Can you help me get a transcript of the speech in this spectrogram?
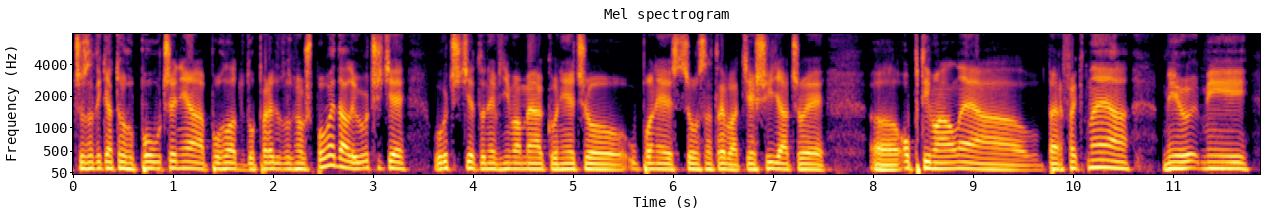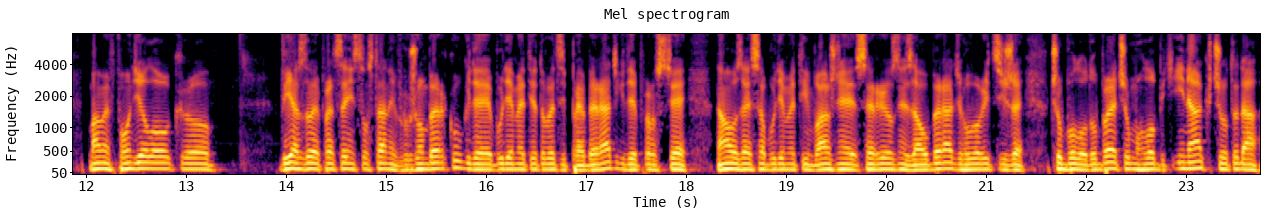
čo sa týka toho poučenia a pohľadu dopredu, to sme už povedali, určite, určite to nevnímame ako niečo úplne, z čoho sa treba tešiť a čo je uh, optimálne a perfektné. A my, my máme v pondelok uh, výjazdové predsedníctvo strany v Ružomberku, kde budeme tieto veci preberať, kde proste naozaj sa budeme tým vážne, seriózne zaoberať, hovoriť si, že čo bolo dobré, čo mohlo byť inak, čo teda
